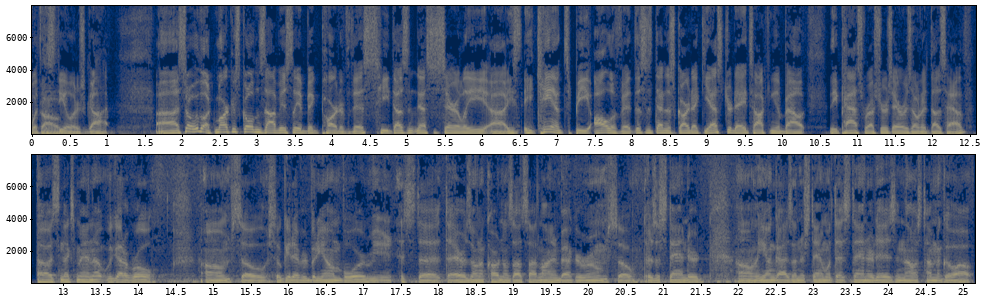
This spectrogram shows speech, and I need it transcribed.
what the. Steelers got. Uh, so look, Marcus Golden's obviously a big part of this. He doesn't necessarily, uh, he's, he can't be all of it. This is Dennis Gardeck yesterday talking about the pass rushers Arizona does have. Uh, it's next man up. We got to roll. Um, so so get everybody on board. We, it's the the Arizona Cardinals outside linebacker room. So there's a standard. Um, the young guys understand what that standard is, and now it's time to go out.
